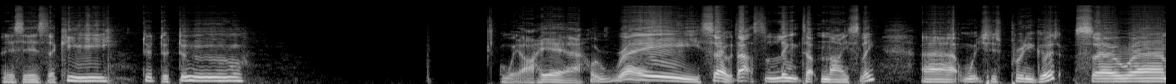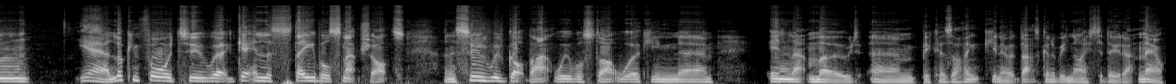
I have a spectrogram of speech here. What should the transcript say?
This is the key. We are here. Hooray! So that's linked up nicely, uh, which is pretty good. So um, yeah, looking forward to uh, getting the stable snapshots. And as soon as we've got that, we will start working um, in that mode um, because I think you know that's going to be nice to do that. Now,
